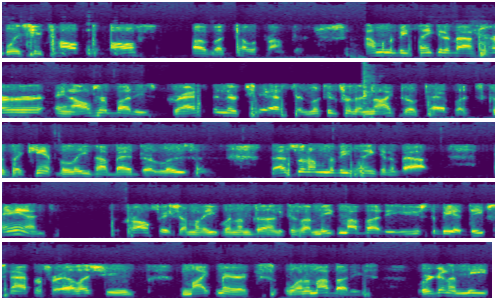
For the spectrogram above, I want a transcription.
when she talks off of a teleprompter. I'm going to be thinking about her and all her buddies grasping their chest and looking for the nitro tablets because they can't believe how bad they're losing. That's what I'm going to be thinking about. And the crawfish I'm going to eat when I'm done because I'm meeting my buddy who used to be a deep snapper for LSU, Mike Merricks, one of my buddies. We're going to meet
